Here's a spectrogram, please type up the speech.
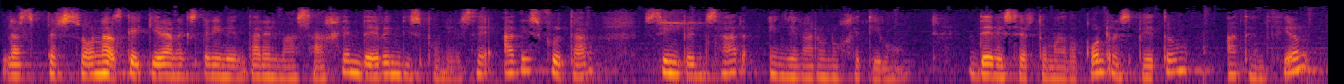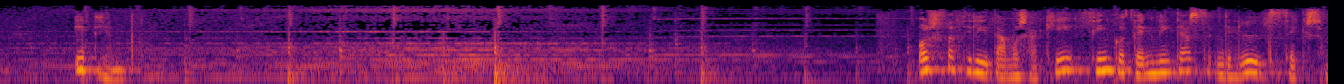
Las personas que quieran experimentar el masaje deben disponerse a disfrutar sin pensar en llegar a un objetivo. Debe ser tomado con respeto, atención y tiempo. Os facilitamos aquí cinco técnicas del sexo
